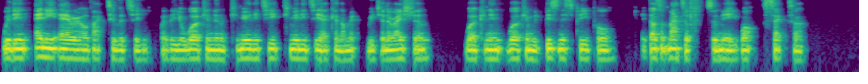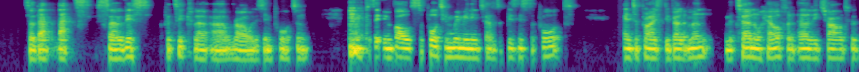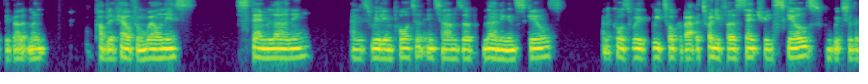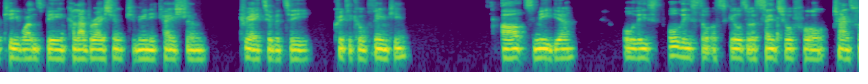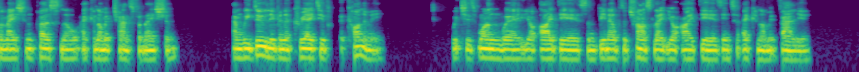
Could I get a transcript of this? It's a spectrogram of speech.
within any area of activity, whether you're working in a community, community economic regeneration, working in working with business people. It doesn't matter to me what sector. So that that's so this particular uh, role is important because it involves supporting women in terms of business support, enterprise development, maternal health and early childhood development, public health and wellness, STEM learning, and it's really important in terms of learning and skills. And of course, we, we talk about the 21st century skills, which are the key ones being collaboration, communication, creativity, critical thinking, arts, media, all these all these sort of skills are essential for transformation personal economic transformation and we do live in a creative economy which is one where your ideas and being able to translate your ideas into economic value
